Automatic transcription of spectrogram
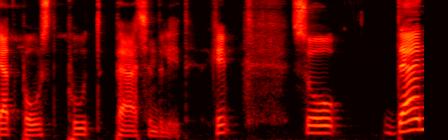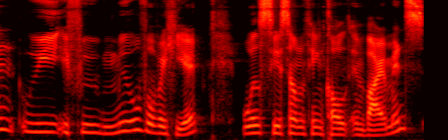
get post put patch and delete. Okay? So then we if we move over here we'll see something called environments.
